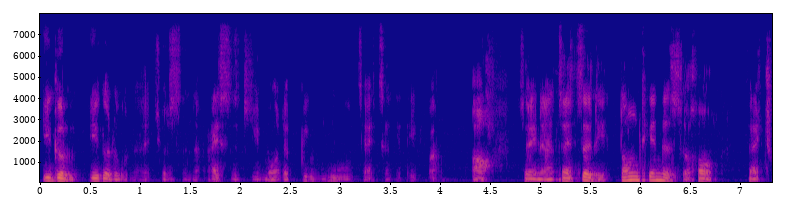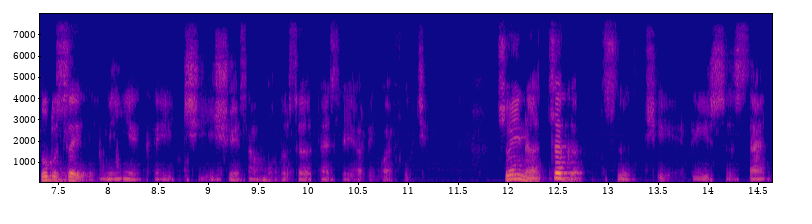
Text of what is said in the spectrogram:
一个鲁一个鲁呢，就是呢爱斯基摩的冰屋在这个地方啊。所以呢，在这里冬天的时候，在 t r u b s e 你也可以骑雪上摩托车，但是要另外付钱。所以呢，这个是铁力士山，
